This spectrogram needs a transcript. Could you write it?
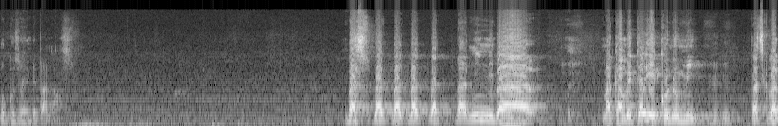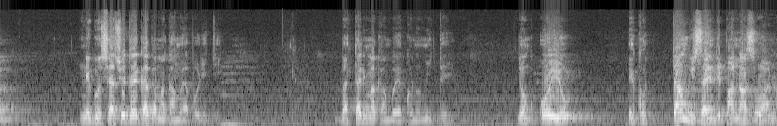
bokozwa indépendance banini makambo etali économie parce que banégociation etali kaka makambo ya politique. Batali makambo ya économie te. Donc oyo ekotambwisa indépendance wana.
